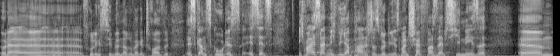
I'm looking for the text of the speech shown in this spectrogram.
oder Frühlingszwiebeln darüber geträufelt. Ist ganz gut. Es ist jetzt. Ich weiß halt nicht, wie japanisch das wirklich ist. Mein Chef war selbst Chinese Ähm,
